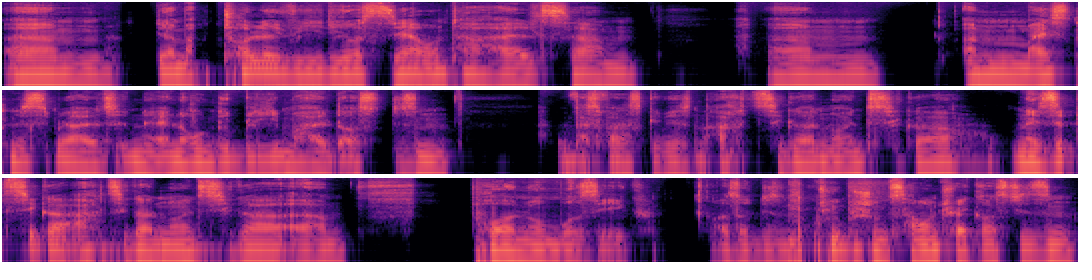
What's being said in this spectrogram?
Ähm, der macht tolle Videos, sehr unterhaltsam. Ähm, am meisten ist mir halt in Erinnerung geblieben, halt aus diesem, was war das gewesen, 80er, 90er, ne, 70er, 80er, 90er ähm, Pornomusik. Also diesen typischen Soundtrack aus diesen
